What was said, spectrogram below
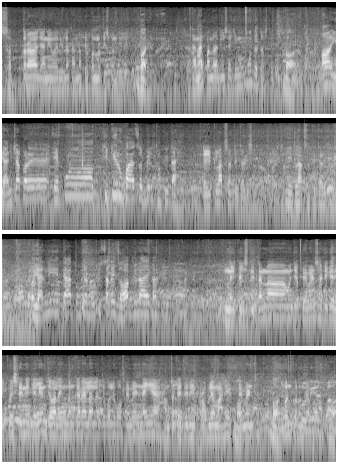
सतरा जानेवारीला त्यांना पेपर नोटीस पण दिली. बरे त्यांना पंधरा दिवसाची मग मुदत असते. बरं. यांच्याकडे एकूण किती रुपयाचं बिल थकीत आहे? एक लाख सत्तेचाळीस हजार रुपयाचं. एक लाख सत्तेचाळीस हजार. यांनी त्या तुमच्या नोटीसचा काही जबाब दिला आहे का? नाही काहीच नाही. त्यांना म्हणजे पेमेंटसाठी काही रिक्वेस्टही नाही केली. आणि जेव्हा लाईन बंद करायला आलं ते बोलले बुवा पेमेंट नाही आहे आमचा काहीतरी प्रॉब्लेम आहे. पेमेंट. बंद करून द्या बुवा. अ,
